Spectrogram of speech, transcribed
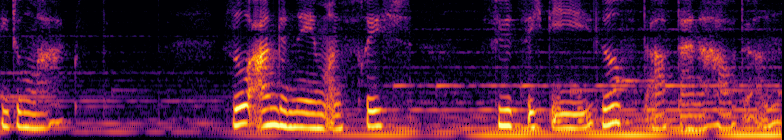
die du magst. So angenehm und frisch fühlt sich die Luft auf deiner Haut an.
